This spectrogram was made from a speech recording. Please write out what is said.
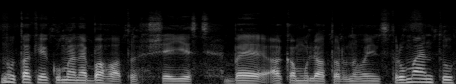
Ну, так як у мене багато ще є акумуляторного інструменту.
